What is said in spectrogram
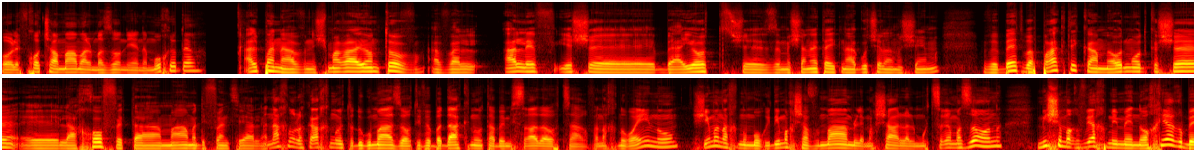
או לפחות שהמע"מ על מזון יהיה נמוך יותר? על פניו נשמע רעיון טוב, אבל א', יש uh, בעיות שזה משנה את ההתנהגות של אנשים. וב' בפרקטיקה מאוד מאוד קשה אה, לאכוף את המע"מ הדיפרנציאלי. אנחנו לקחנו את הדוגמה הזאת ובדקנו אותה במשרד האוצר, ואנחנו ראינו שאם אנחנו מורידים עכשיו מע"מ למשל על מוצרי מזון, מי שמרוויח ממנו הכי הרבה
